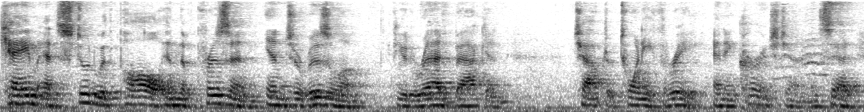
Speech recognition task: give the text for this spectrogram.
came and stood with Paul in the prison in Jerusalem. If you'd read back in chapter 23 and encouraged him and said,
